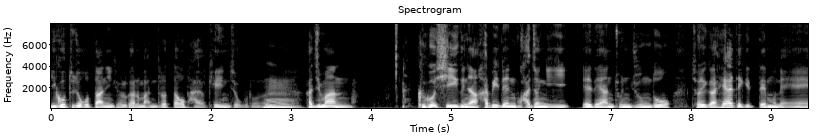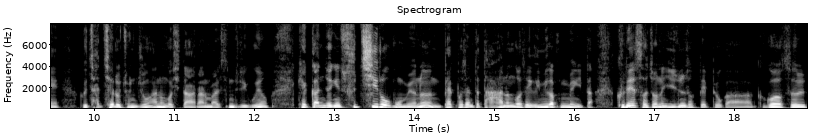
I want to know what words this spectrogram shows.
이것도 저것도 아닌 결과를 만들었다고 봐요 개인적으로는. 음. 하지만 그것이 그냥 합의된 과정에 대한 존중도 저희가 해야 되기 때문에 그 자체로 존중하는 것이다라는 말씀드리고요. 객관적인 수치로 보면은 100%다 하는 것에 의미가 분명히 있다. 그래서 저는 이준석 대표가 그것을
